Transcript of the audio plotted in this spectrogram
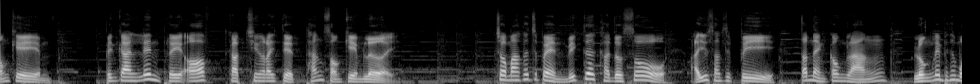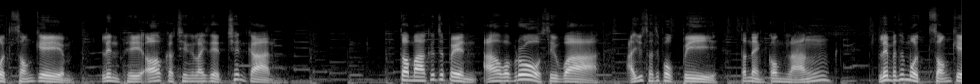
2 เกม เป็นการเล่นเพลย์ออฟกับเชียงรายยูไนเต็ดทั้ง 2 เกมเลยต่อมาก็จะเป็นวิกเตอร์คาร์โดโซ อายุ 30 ปี ตำแหน่งกองหลัง ลงเล่นไปทั้งหมด 2 เกม เล่นเพลย์ออฟกับเชียงรายยูไนเต็ดเช่นกัน ต่อมาก็จะเป็นอาวาโรซิวา อายุ 36 ปี ตำแหน่งกองหลัง เล่นไปทั้งหมด 2 เก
